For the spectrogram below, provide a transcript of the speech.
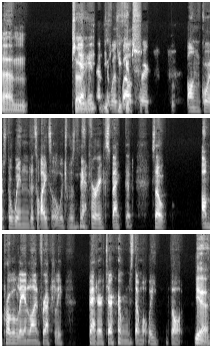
Um, so yeah, his answer was well, could... we're on course to win the title, which was never expected. So I'm probably in line for actually better terms than what we thought. Yeah,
